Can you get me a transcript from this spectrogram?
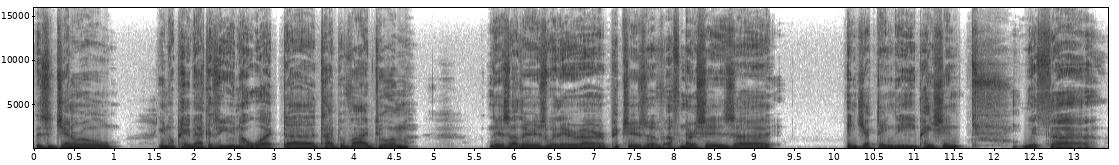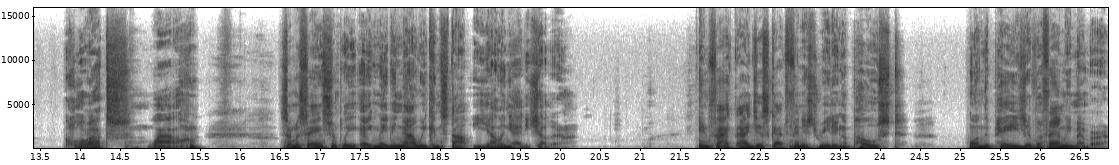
There's a general, you know, payback is a you know what uh, type of vibe to them. There's others where there are pictures of, of nurses uh, injecting the patient with uh, Clorox. Wow. Some are saying simply, hey, maybe now we can stop yelling at each other. In fact, I just got finished reading a post on the page of a family member,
